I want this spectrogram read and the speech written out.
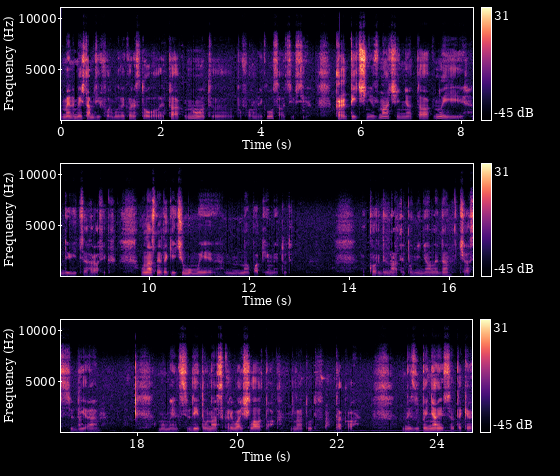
Ми, ми ж там дві формули використовували. так, ну от е, По формулі клоса оці всі критичні значення. так, Ну і дивіться графік. У нас не такий, чому ми навпаки ми тут координати поміняли. да? Час сюди, а момент сюди, то у нас крива йшла отак. А тут така. Не зупиняюся, таке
